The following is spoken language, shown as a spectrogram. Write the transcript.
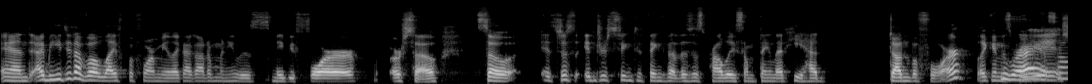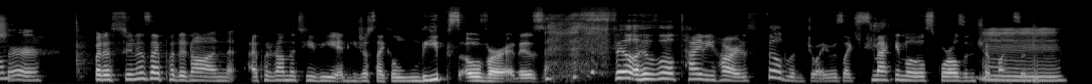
And I mean, he did have a life before me. Like I got him when he was maybe four or so. So it's just interesting to think that this is probably something that he had done before, like in his right, previous home. sure. But as soon as I put it on, I put it on the TV, and he just like leaps over and is fill his little tiny heart is filled with joy. He was like smacking the little squirrels and chipmunks and Mm,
